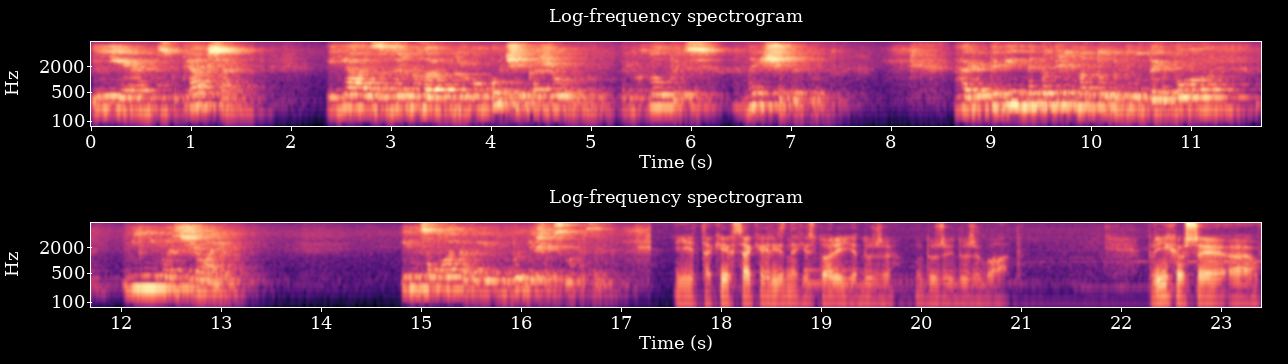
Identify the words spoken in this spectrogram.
і скуплявся. І я зазирнула в його очі і кажу, говорю, хлопець, навіщо ти тут? Говорю, тобі не потрібно тут бути, бо мені вас жаль. І він заплакав і вибіжав з магазину. І таких всяких різних історій є дуже, дуже і дуже багато. Приїхавши е, в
